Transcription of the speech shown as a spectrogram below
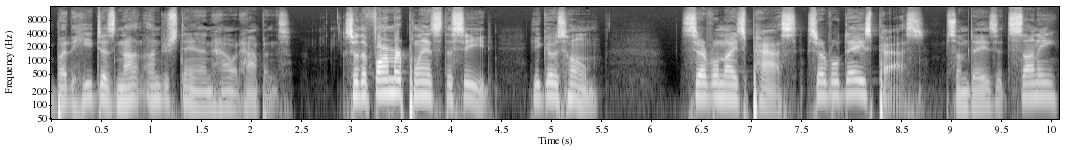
but he does not understand how it happens. So the farmer plants the seed. He goes home. Several nights pass, several days pass. Some days it's sunny,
